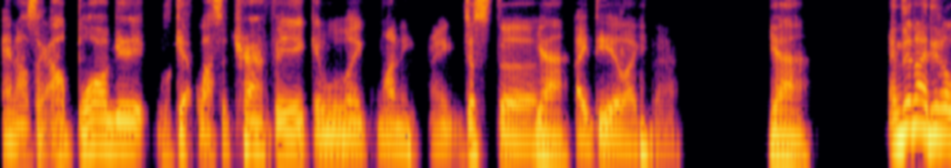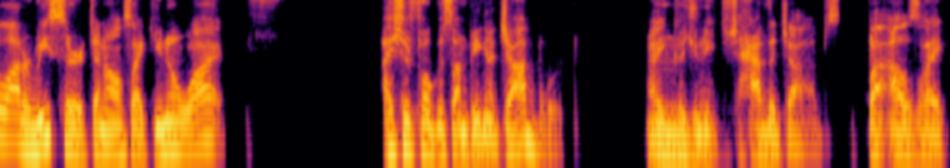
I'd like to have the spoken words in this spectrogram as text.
And I was like, I'll blog it. We'll get lots of traffic and we'll make money, right? Just the yeah. idea like that. Yeah. And then I did a lot of research and I was like, you know what? I should focus on being a job board, right? Because mm. you need to have the jobs. But I was like,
